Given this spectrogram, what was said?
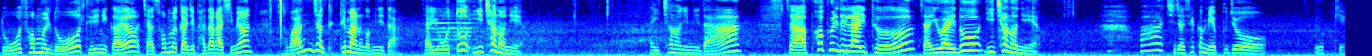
또 선물도 드리니까요. 자 선물까지 받아 가시면 자, 완전 득템하는 겁니다. 자, 요것도 2천 원이에요. 자, 2천 원입니다. 자, 퍼플 딜라이트. 자, 이 아이도 2천 원이에요. 와, 진짜 색감 예쁘죠? 이렇게.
